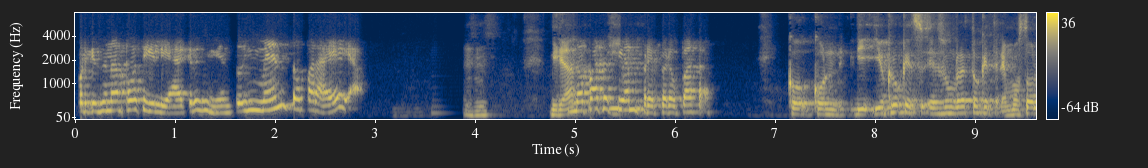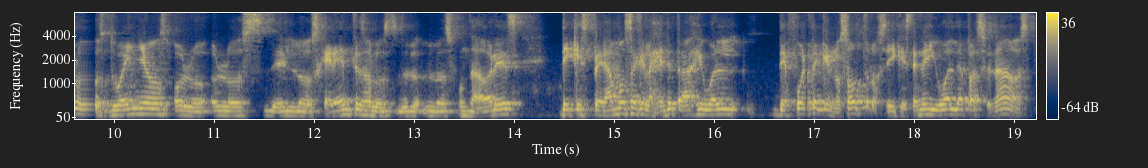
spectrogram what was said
porque es una posibilidad de crecimiento inmenso para ella. Mira, no pasa siempre, pero pasa con, yo creo que es, un reto que tenemos todos los dueños o los, los gerentes o los, los, fundadores de que esperamos a que la gente trabaje igual de fuerte que nosotros y que estén igual de apasionados.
